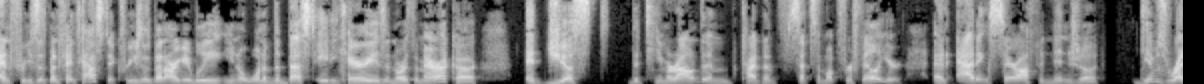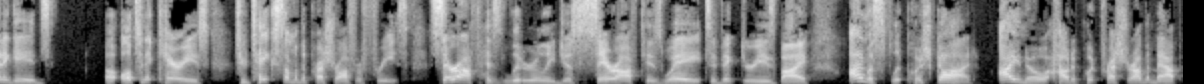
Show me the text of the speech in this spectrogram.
And Freeze has been fantastic. Freeze has been arguably, you know, one of the best AD carries in North America it just the team around him kind of sets him up for failure. And adding Seraph and Ninja gives Renegades uh, alternate carries to take some of the pressure off of Freeze. Seraph has literally just seraphed his way to victories by I'm a split push god. I know how to put pressure on the map,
